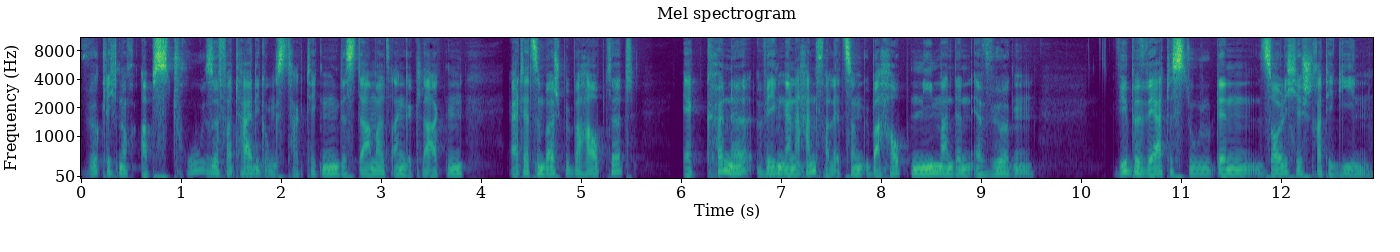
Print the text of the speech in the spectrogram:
wirklich noch abstruse Verteidigungstaktiken des damals Angeklagten. Er hat ja zum Beispiel behauptet, er könne wegen einer Handverletzung überhaupt niemanden erwürgen. Wie bewertest du denn solche Strategien?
